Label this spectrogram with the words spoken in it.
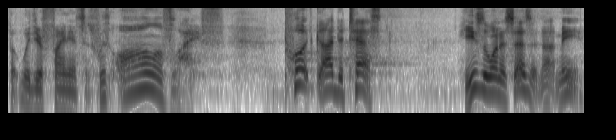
but with your finances, with all of life. Put God to test. He's the one that says it, not me.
